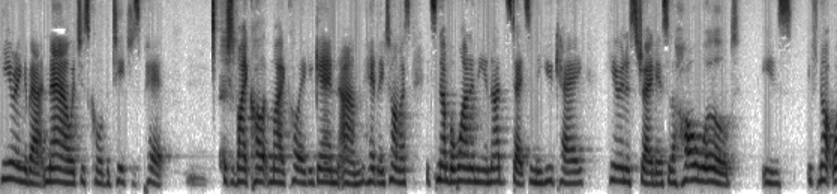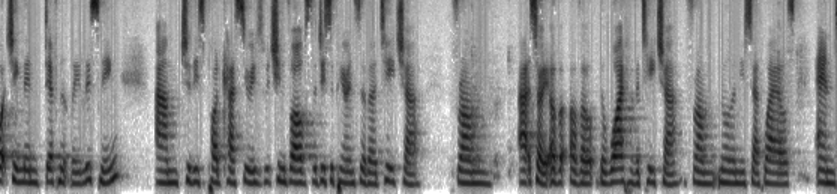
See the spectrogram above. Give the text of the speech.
hearing about now, which is called The Teacher's Pet, which is my, my colleague again, um, Hedley Thomas. It's number one in the United States, in the UK, here in Australia. So the whole world is if not watching, then definitely listening um, to this podcast series, which involves the disappearance of a teacher from, uh, sorry, of, of a, the wife of a teacher from northern New South Wales, and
